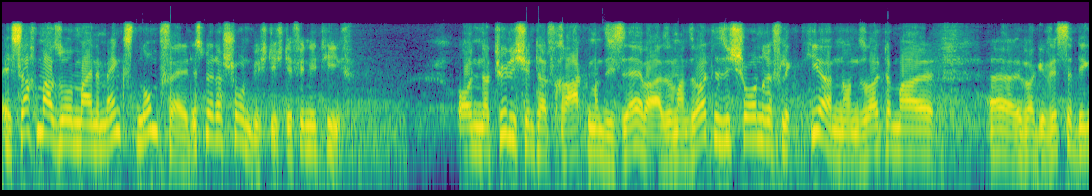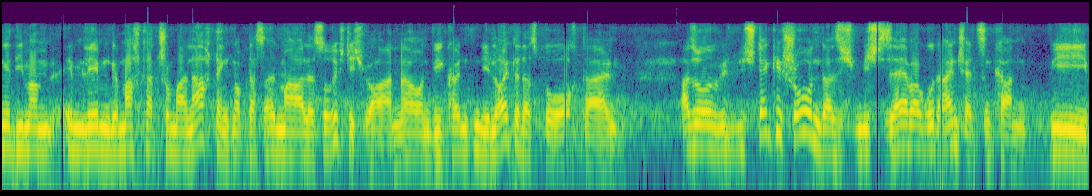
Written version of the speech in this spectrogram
äh, ich sag mal so, in meinem engsten Umfeld ist mir das schon wichtig, definitiv. Und natürlich hinterfragt man sich selber. Also man sollte sich schon reflektieren und sollte mal äh, über gewisse Dinge, die man im Leben gemacht hat, schon mal nachdenken, ob das immer alles so richtig war. Ne? Und wie könnten die Leute das beurteilen? Also ich denke schon, dass ich mich selber gut einschätzen kann, wie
